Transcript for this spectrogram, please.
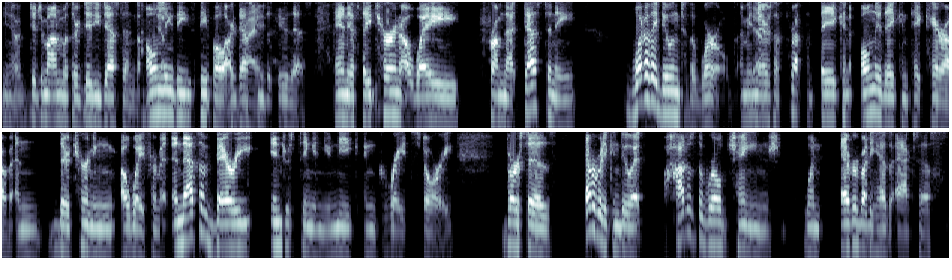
You know, Digimon with their Digidestined. Only these people are destined Right. to do this. And if they turn away from that destiny, what are they doing to the world? I mean, Yeah. there's a threat that they can only they can take care of, and they're turning away from it. And that's a very interesting and unique and great story. Versus everybody can do it. How does the world change when everybody has access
